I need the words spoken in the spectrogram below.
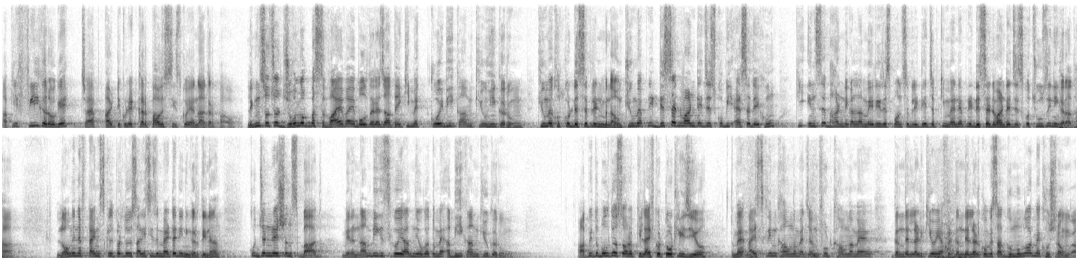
आप ये फील करोगे, चाहे आप आर्टिकुलेट कर पाओ इस चीज़ को या ना कर पाओ। लेकिन सोचो, जो लोग बस वाई वाई बोलते रह जाते हैं कि मैं कोई भी काम क्यों ही करूँ, क्यों मैं खुद को डिसिप्लिन बनाऊँ, क्यों मैं अपनी डिसएडवांटेजेस को भी ऐसे देखूँ कि इनसे बाहर निकलना मेरी रिस्पॉन्सिबिलिटी है, जबकि मैंने अपनी डिसएडवांटेजेस को चूज़ ही नहीं करा था। लॉन्ग इनफ टाइम स्केल पर तो ये सारी चीज़ें मैटर ही नहीं करती ना। कुछ जनरेशन बाद मेरा नाम भी किसी को याद नहीं होगा तो मैं अभी काम क्यों करूँ? आप ही तो बोलते हो सौरभ की लाइफ को टोटली जियो। तो मैं आइसक्रीम खाऊँगा, मैं जंक फ़ूड खाऊँगा, मैं गंदे लड़कियों या फिर गंदे लड़कों के साथ घूमूँगा और मैं खुश रहूँगा।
